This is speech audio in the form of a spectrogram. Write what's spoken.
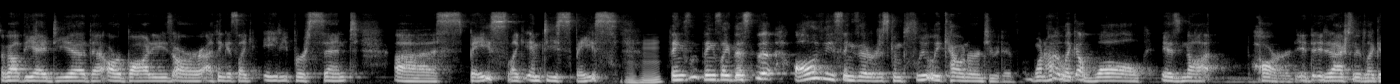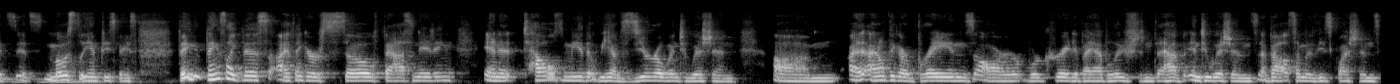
about the idea that our bodies are, I think it's like 80% uh, space, like empty space, Mhm. things things like this. The, all of these things that are just completely counterintuitive. One like a wall is not hard. It, it actually like it's it's mostly empty space. Thing, things like this I think are so fascinating, and it tells me that we have zero intuition. Um, I, I don't think our brains are were created by evolution to have intuitions about some of these questions.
